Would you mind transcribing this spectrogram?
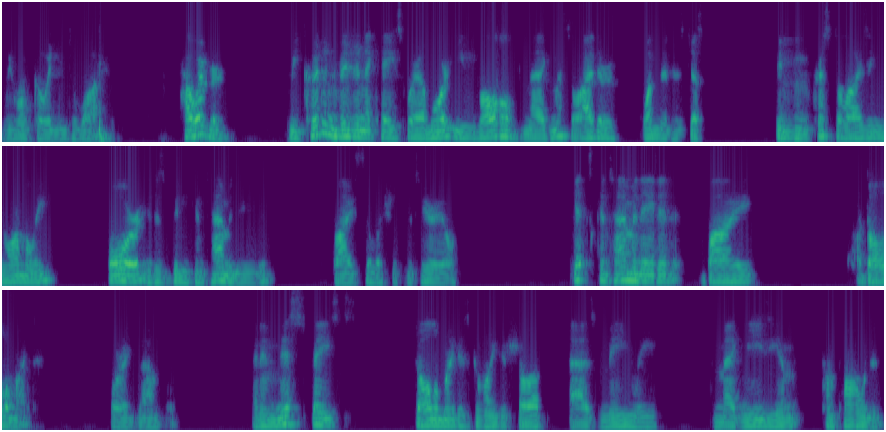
We won't go into why. However, we could envision a case where a more evolved magma, so either one that has just been crystallizing normally, or it has been contaminated by siliceous material, gets contaminated by a dolomite, for example. And in this space, dolomite is going to show up as mainly magnesium component.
